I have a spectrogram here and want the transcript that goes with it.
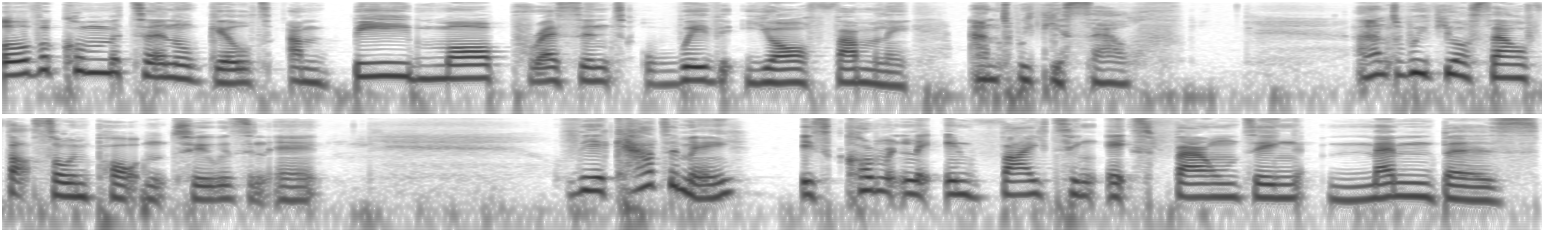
overcome maternal guilt, and be more present with your family and with yourself. And with yourself, that's so important too, isn't it? The Academy is currently inviting its founding members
